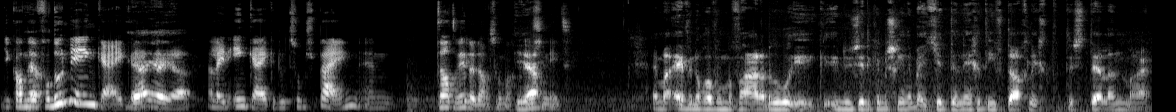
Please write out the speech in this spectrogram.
je kan er Ja. voldoende inkijken. Ja, ja, ja. Alleen inkijken doet soms pijn. En dat willen dan sommige Ja. mensen niet. En maar even nog over mijn vader. Ik bedoel, ik, nu zit ik er misschien een beetje te negatief daglicht te stellen. Maar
